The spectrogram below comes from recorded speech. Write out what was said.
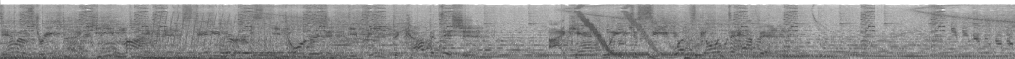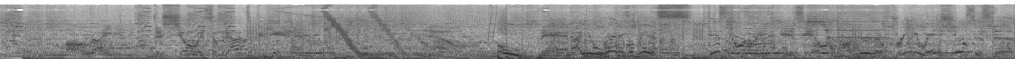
demonstrate a keen mind and steady nerves in order to defeat the competition. I can't wait to see what's going to happen. All right, the show is about to begin. Now. Oh man, are you ready for this? This tournament is held under the free ratio system.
